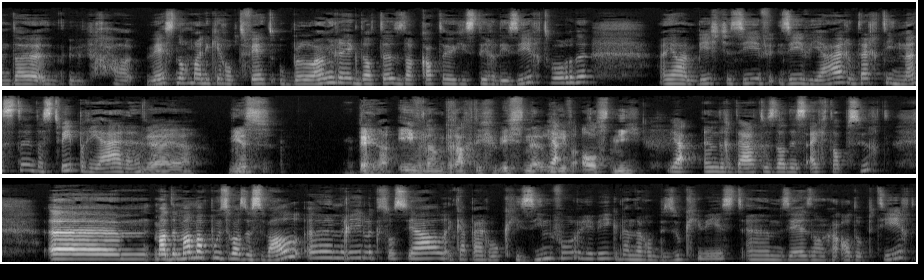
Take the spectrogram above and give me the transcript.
Eh, Dat wijst nog maar een keer op het feit hoe belangrijk dat is dat katten gesteriliseerd worden. En ja, een beestje 7, 7 jaar, 13 nesten, dat is twee per jaar. Hè? Ja, ja. Die is bijna even lang drachtig geweest in haar Ja. leven als niet. Ja, inderdaad. Dus dat is echt absurd. Ehm, maar de mamapoes was dus wel ehm, redelijk sociaal. Ik heb haar ook gezien vorige week. Ik ben daar op bezoek geweest. Ehm, zij is dan geadopteerd.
